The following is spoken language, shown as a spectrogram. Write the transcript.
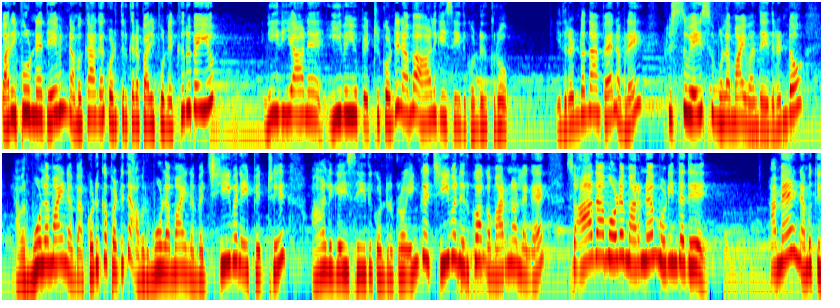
பரிபூர்ண தேவன் நமக்காக கொடுத்திருக்கிற பரிபூர்ண கிருபையும் நீதியான ஈவையும் பெற்றுக்கொண்டு நம்ம ஆளுகை செய்து கொண்டிருக்கிறோம். இது ரெண்டும் தான் இப்ப நம்மளே கிறிஸ்து இயேசு மூலமாய் வந்த இது ரெண்டும். அவர் மூலமாய் நம்ம கொடுக்கப்பட்டது அவர் மூலமாய் நம்ம ஜீவனை பெற்று ஆளுகை செய்து கொண்டிருக்கிறோம். எங்க ஜீவன் இருக்கோ அங்க மரணம் இல்லைங்க. சோ ஆதாமோட மரணம் முடிந்தது. ஆமே நமக்கு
